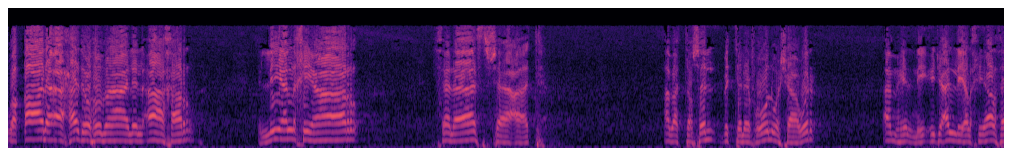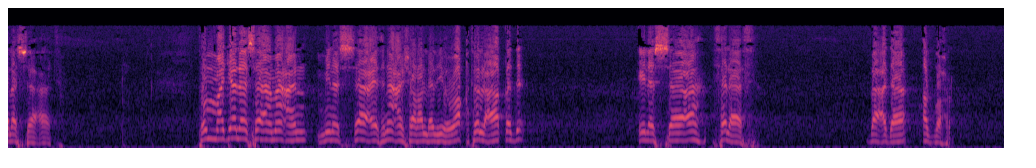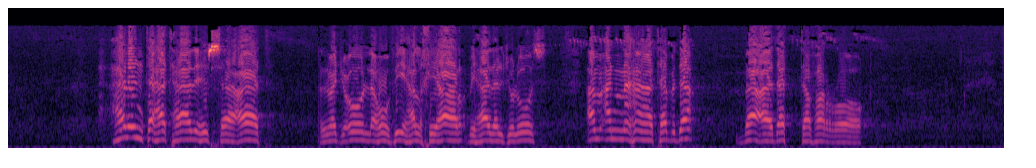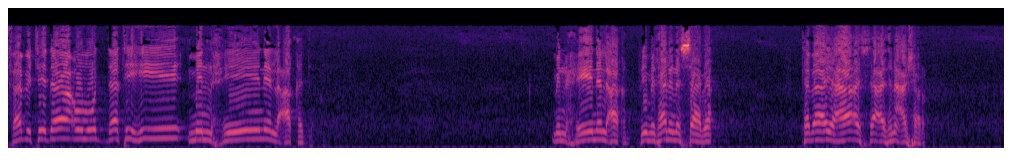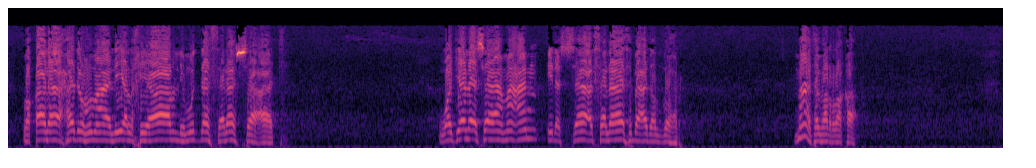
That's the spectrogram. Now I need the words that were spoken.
وقال أحدهما للآخر لي الخيار ثلاث ساعات. أبى اتصل بالتليفون وشاور أمهلني اجعل لي الخيار ثلاث ساعات. ثم جلس معا من الساعة 12 الذي هو وقت العقد إلى الساعة ثلاث بعد الظهر. هل انتهت هذه الساعات المجعول له فيها الخيار بهذا الجلوس أم أنها تبدأ بعد التفرق؟ فابتداء مدته من حين العقد. من حين العقد. في مثالنا السابق تبايع الساعة 12 وقال أحدهما لي الخيار لمدة ثلاث ساعات. وجلسا معا إلى الساعة ثلاث بعد الظهر. ما تفرقا.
